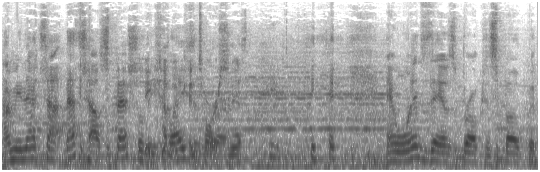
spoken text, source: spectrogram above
I mean that's how that's how special these Become places were. And Wednesday was Broken Spoke with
